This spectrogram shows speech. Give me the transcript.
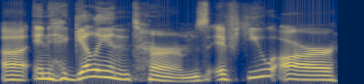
uh in Hegelian terms, if you are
